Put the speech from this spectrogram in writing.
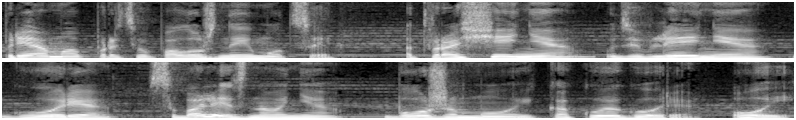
прямо противоположные эмоции – Отвращение, удивление, горе, соболезнование. Боже мой, какое горе! Ой!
